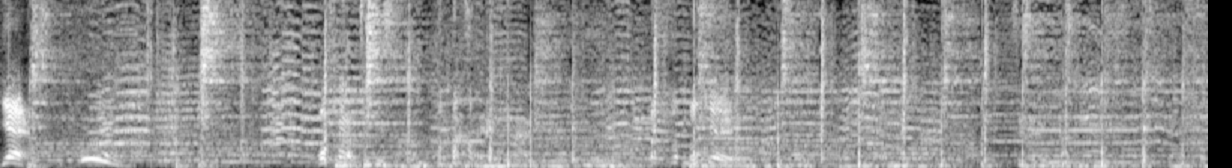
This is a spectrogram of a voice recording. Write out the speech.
Yeah. Woo. โอเค สำหรับชุดที่สามเป็นการแสดงท่าคือที่ โอเค ซึ่งจะเป็นการสำคัญแต่ผม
